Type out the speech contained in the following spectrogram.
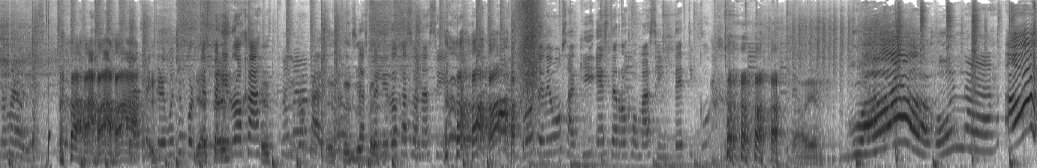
No me hables. Ya se cree mucho porque es pelirroja. es- pelirroja. en Las pelirrojas son así. Luego tenemos aquí este rojo más sintético. A ver. ¡Guau! ¡Hola! ¡Ay!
